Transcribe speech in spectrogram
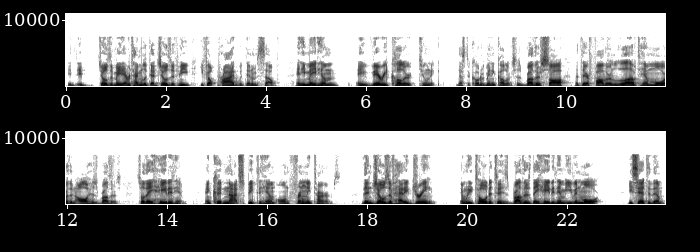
it, it Joseph made every time he looked at Joseph, he, he felt pride within himself. And he made him a very colored tunic. That's the coat of many colors. His brothers saw that their father loved him more than all his brothers. So they hated him and could not speak to him on friendly terms. Then Joseph had a dream. And when he told it to his brothers, they hated him even more. He said to them,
